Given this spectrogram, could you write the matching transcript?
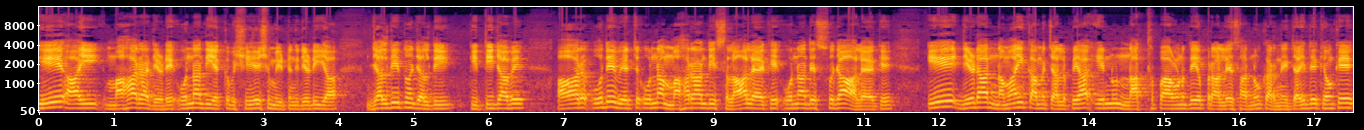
ਏ ਆਈ ਮਾਹਰ ਆ ਜਿਹੜੇ ਉਹਨਾਂ ਦੀ ਇੱਕ ਵਿਸ਼ੇਸ਼ ਮੀਟਿੰਗ ਜਿਹੜੀ ਆ ਜਲਦੀ ਤੋਂ ਜਲਦੀ ਕੀਤੀ ਜਾਵੇ। ਔਰ ਉਹਦੇ ਵਿੱਚ ਉਹਨਾਂ ਮਾਹਰਾਂ ਦੀ ਸਲਾਹ ਲੈ ਕੇ, ਉਹਨਾਂ ਦੇ ਸੁਝਾਅ ਲੈ ਕੇ, ਇਹ ਜਿਹੜਾ ਨਵਾਂ ਹੀ ਕੰਮ ਚੱਲ ਪਿਆ, ਇਹਨੂੰ ਨੱਥ ਪਾਉਣ ਦੇ ਉਪਰਾਲੇ ਸਾਨੂੰ ਕਰਨੇ ਚਾਹੀਦੇ ਕਿਉਂਕਿ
